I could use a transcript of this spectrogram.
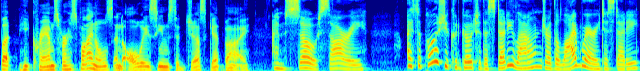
but he crams for his finals and always seems to just get by. I'm so sorry. I suppose you could go to the study lounge or the library to study,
